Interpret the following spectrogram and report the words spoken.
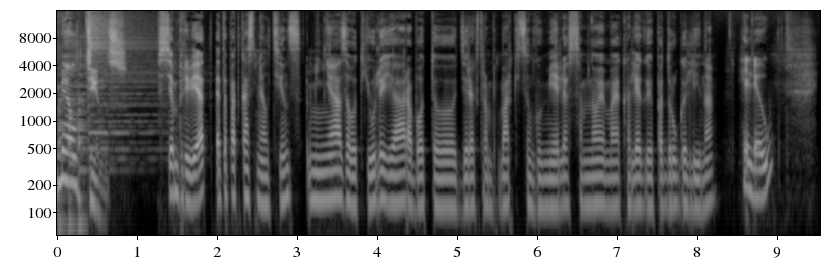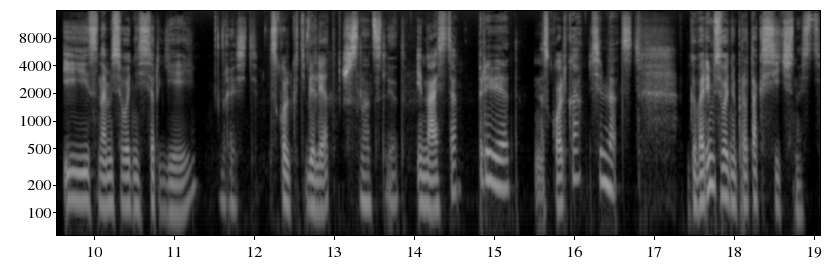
Мелтинс. Всем привет, это подкаст Мелтинс. Меня зовут Юля, я работаю директором по маркетингу Меля. Со мной моя коллега и подруга Лина. Hello. И с нами сегодня Сергей. Здрасте. Сколько тебе лет? 16 лет. И Настя. Привет. Сколько? 17. Говорим сегодня про токсичность.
